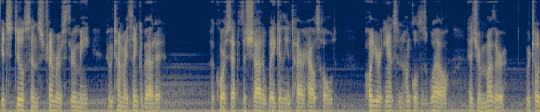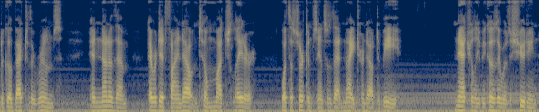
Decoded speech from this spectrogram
It still sends tremors through me every time I think about it. Of course, after the shot awakened the entire household, all your aunts and uncles as well as your mother were told to go back to their rooms, and none of them ever did find out until much later what the circumstances of that night turned out to be. Naturally, because there was a shooting,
